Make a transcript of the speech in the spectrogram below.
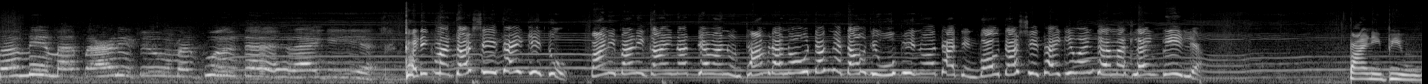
મમ્મી મારે પાણી પીવું મને ફૂલ તરસ લાગી છે. ઘડીકમાં તરસી થઈ ગઈ તું. પાણી પાણી કાંઈ નથી દેવાનું. ઠામડા નો ઉટક ને તાઉથી ઊભી ન થાતી ને બહુ તરસી થઈ ગઈ હોય ને તો એમાં લઈને પી લે. પાણી પીવું.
